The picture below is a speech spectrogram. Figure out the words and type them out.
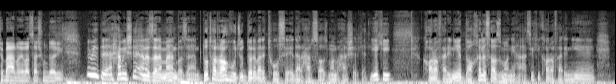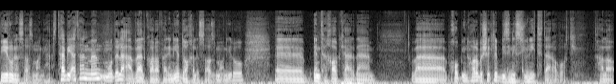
چه برنامه واسهشون داریم؟ ببینید همیشه از نظر من بازم دو تا راه وجود داره برای توسعه در هر سازمان و هر شرکتی. یکی کارآفرینی داخل سازمانی هست یکی کارآفرینی بیرون سازمانی هست. طبیعتا من مدل اول کارآفرینی داخل سازمانی رو انتخاب کردم. و خب اینها رو به شکل بیزینس یونیت در آوردیم. حالا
